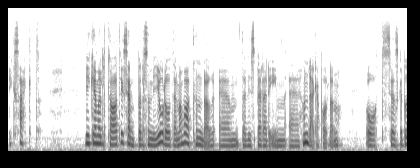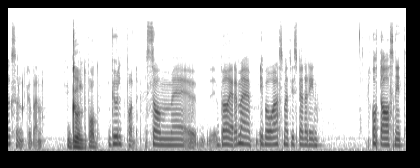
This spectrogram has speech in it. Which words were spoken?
Exakt. Vi kan väl ta ett exempel som vi gjorde åt en av våra kunder eh, där vi spelade in eh, Hundägarpodden åt Svenska Brukshundklubben. Guldpodd. Guldpodd. Som eh, började med i våras med att vi spelade in åtta avsnitt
